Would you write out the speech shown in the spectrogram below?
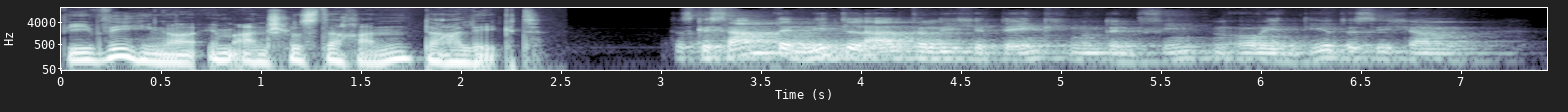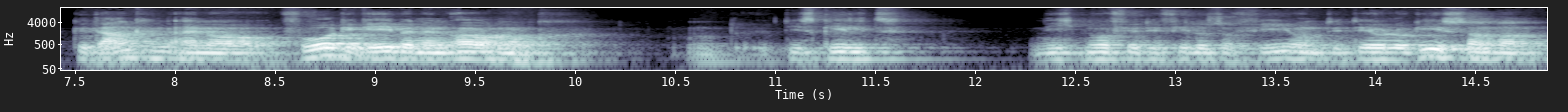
wie Wehinger im Anschluss daran darlegt. Das gesamte mittelalterliche Denken und Empfinden orientierte sich am Gedanken einer vorgegebenen Ordnung. Und dies gilt nicht nur für die Philosophie und die Theologie, sondern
